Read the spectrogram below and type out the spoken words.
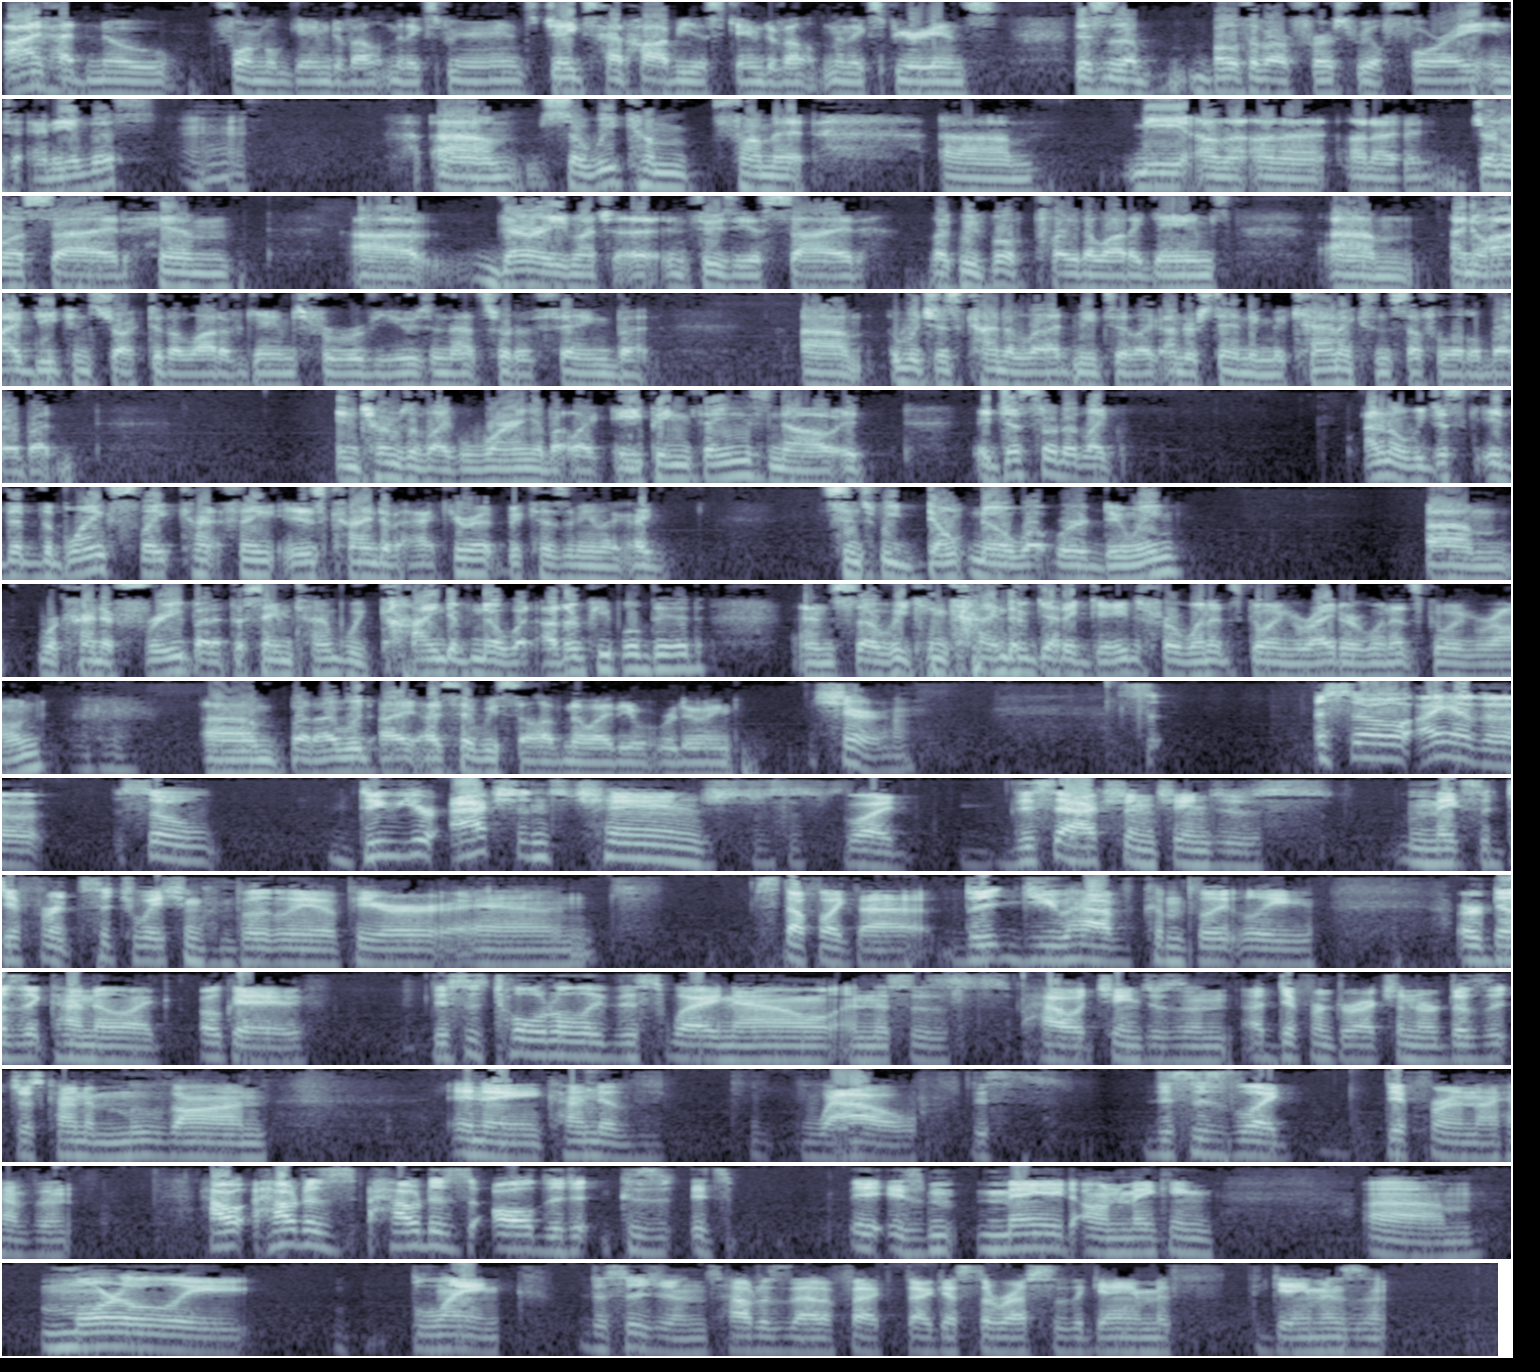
I've had no formal game development experience. Jake's had hobbyist game development experience. This is a both of our first real foray into any of this. Mm-hmm. Um, so we come from it. Um, me on a on a on a journalist side, him uh, very much an enthusiast side. Like we've both played a lot of games. Um, I know I deconstructed a lot of games for reviews and that sort of thing, but um, which has kind of led me to like understanding mechanics and stuff a little better. But in terms of like worrying about like aping things, no, it it just sort of like I don't know. We just it, the the blank slate kind of thing is kind of accurate because I mean like I since we don't know what we're doing, um, we're kind of free, but at the same time, we kind of know what other people did, and so we can kind of get a gauge for when it's going right or when it's going wrong. Mm-hmm. Um, but I would, I, I say we still have no idea what we're doing. Sure. So, so I have a, so do your actions change? Like this action changes, makes a different situation completely appear, and stuff like that. Do you have completely, or does it kind of like okay, this is totally this way now, and this is how it changes in a different direction, or does it just kind of move on in a kind of wow, this this is like different. I haven't. How how does how does all the because it's it is made on making um, morally blank decisions, how does that affect, I guess, the rest of the game if the game isn't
